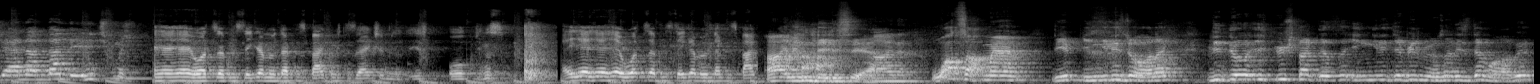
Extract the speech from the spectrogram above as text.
cehennemden de yeni çıkmış. Hey, hey, hey, what's up Instagram kız action is oldunuz. Hey, hey, hey, hey, what's up Instagram öndekiniz bak. Ailenin delisi ya. Aynen. What's up man deyip İngilizce olarak videonun ilk 3 dakikası İngilizce bilmiyorsan izleme abi.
